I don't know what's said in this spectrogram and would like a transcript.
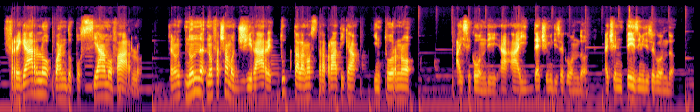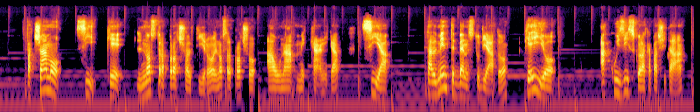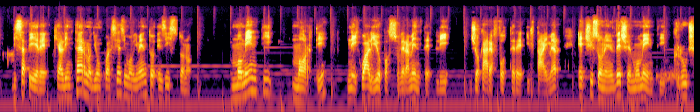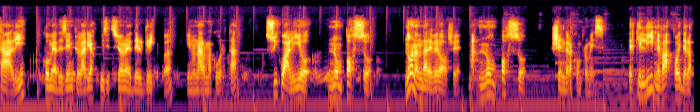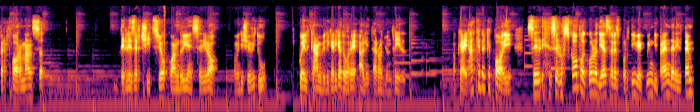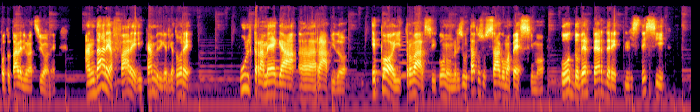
fregarlo quando possiamo farlo. Cioè non, non, non facciamo girare tutta la nostra pratica intorno ai secondi, a, ai decimi di secondo, ai centesimi di secondo. Facciamo sì che il nostro approccio al tiro, il nostro approccio a una meccanica sia talmente ben studiato che io acquisisco la capacità di sapere che all'interno di un qualsiasi movimento esistono momenti morti nei quali io posso veramente lì giocare a fottere il timer e ci sono invece momenti cruciali come ad esempio la riacquisizione del grip in un'arma corta sui quali io non posso non andare veloce ma non posso scendere a compromessi perché lì ne va poi della performance dell'esercizio quando io inserirò come dicevi tu quel cambio di caricatore all'interno di un drill ok? Anche perché poi se, se, lo scopo è quello di essere sportivi e quindi prendere il tempo totale di un'azione, andare a fare il cambio di caricatore ultra mega uh, rapido e poi trovarsi con un risultato su sagoma pessimo o dover perdere gli stessi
